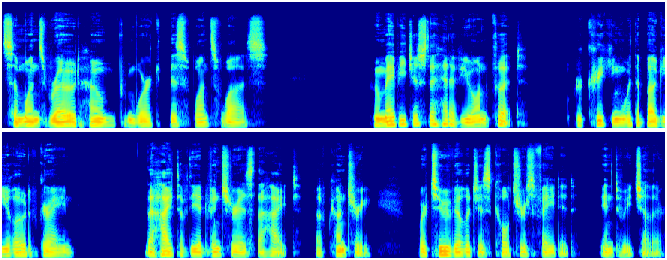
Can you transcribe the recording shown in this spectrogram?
someone's road home from work this once was, who may be just ahead of you on foot or creaking with a buggy load of grain. The height of the adventure is the height of country where two villages' cultures faded into each other.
